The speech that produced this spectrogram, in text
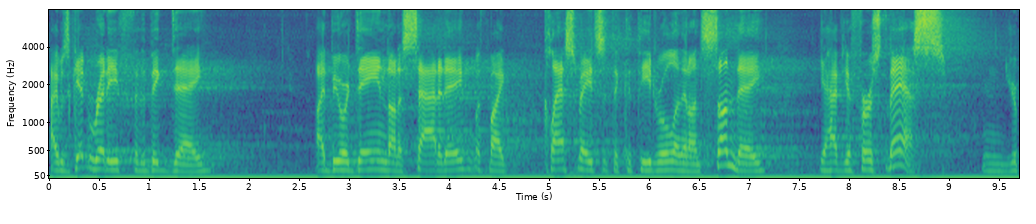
I was getting ready for the big day. I'd be ordained on a Saturday with my classmates at the cathedral, and then on Sunday, you have your first Mass. And you're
